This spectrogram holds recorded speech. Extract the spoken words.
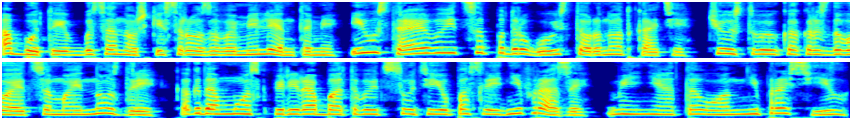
обутые в босоножки с розовыми лентами, и устраивается по другую сторону от Кати. Чувствую, как раздуваются мои ноздри, когда мозг перерабатывает суть ее последней фразы. «Меня-то он не просил».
